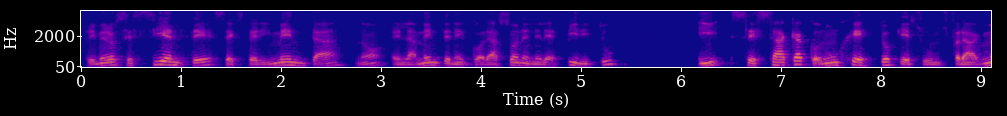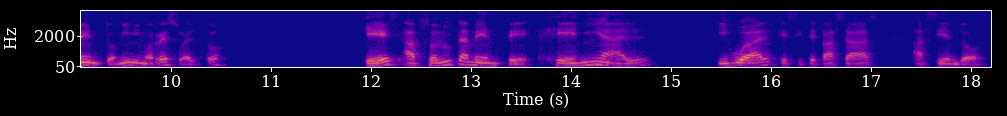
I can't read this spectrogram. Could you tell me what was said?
Primero se siente, se experimenta, ¿no? En la mente, en el corazón, en el espíritu, y se saca con un gesto que es un fragmento mínimo resuelto, que es absolutamente genial, igual que si te pasas haciendo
